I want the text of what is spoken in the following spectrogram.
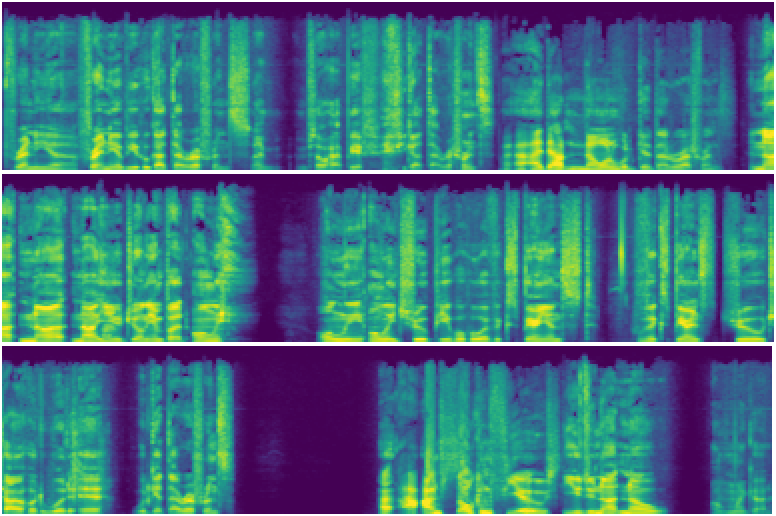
For any uh for any of you who got that reference, I'm I'm so happy if, if you got that reference. I, I doubt no one would get that reference. Not not not you, Julian, but only only only true people who have experienced who've experienced true childhood would uh, would get that reference. I, I, I'm so confused. You do not know. Oh my god.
